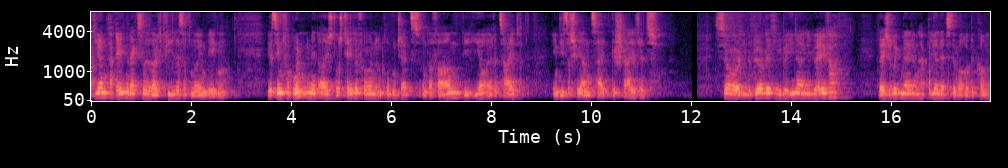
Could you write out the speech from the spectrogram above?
Auch hier im Tapetenwechsel läuft vieles auf neuen Wegen. Wir sind verbunden mit euch durch Telefon und Gruppenchats und erfahren, wie ihr eure Zeit in dieser schweren Zeit gestaltet. So, liebe Birgit, liebe Ina, liebe Eva, welche Rückmeldung habt ihr letzte Woche bekommen,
